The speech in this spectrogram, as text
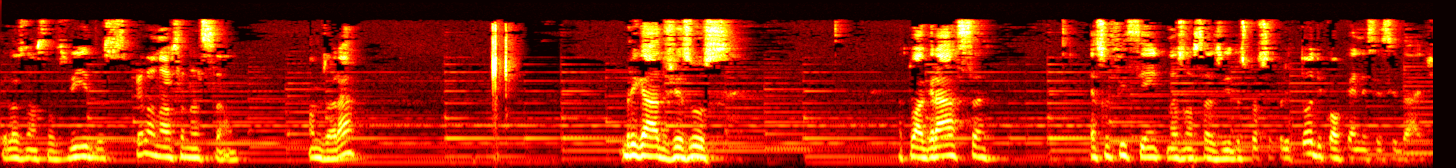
pelas nossas vidas, pela nossa nação. Vamos orar? Obrigado, Jesus. A tua graça é suficiente nas nossas vidas para suprir toda e qualquer necessidade.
